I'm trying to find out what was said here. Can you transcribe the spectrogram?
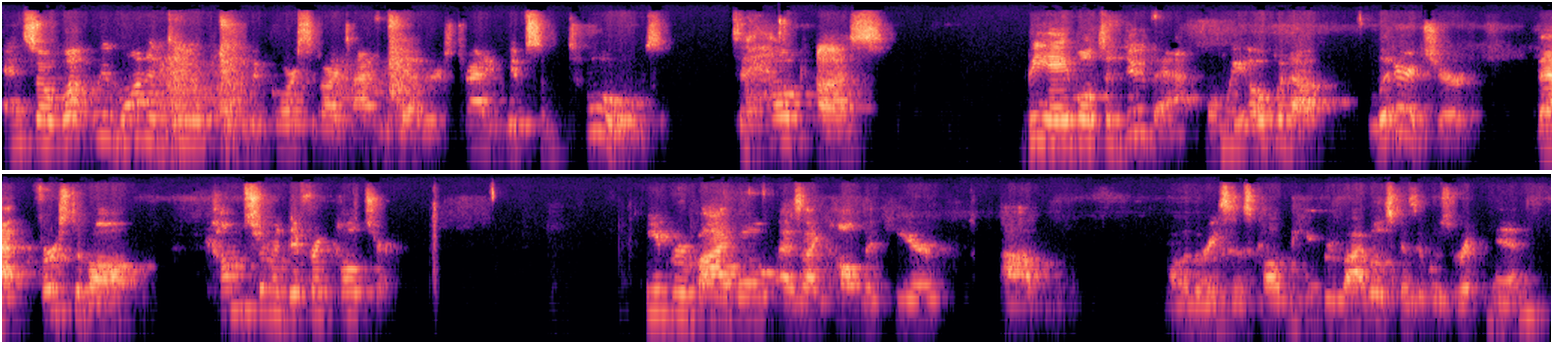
And so, what we want to do over the course of our time together is try to give some tools to help us be able to do that when we open up literature that, first of all, comes from a different culture. Hebrew Bible, as I called it here, um, one of the reasons it's called the Hebrew Bible is because it was written in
